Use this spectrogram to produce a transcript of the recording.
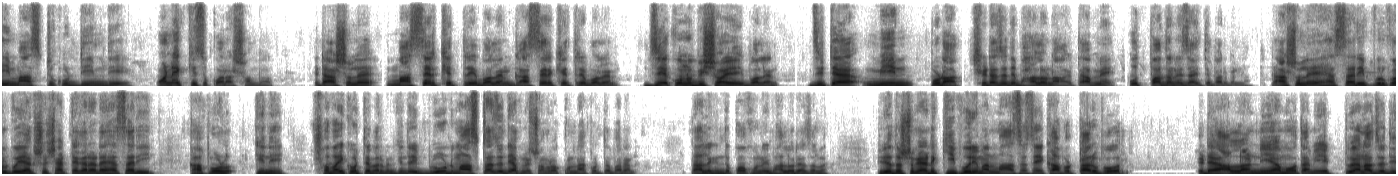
এই মাছটুকু ডিম দিয়ে অনেক কিছু করা সম্ভব। এটা আসলে মাছের ক্ষেত্রে বলেন, গাছের ক্ষেত্রে বলেন যে কোনো বিষয়েই বলেন, যেটা মেন প্রোডাক্ট সেটা যদি ভালো না হয়, তা আপনি উৎপাদনে যাইতে পারবেন না। আসলে হ্যাসারি প্রকল্প একশো ষাট টাকার একটা হ্যাসারি কাপড় কিনে সবাই করতে পারবেন। কিন্তু এই ব্রুড মাছটা যদি আপনি সংরক্ষণ না করতে পারেন, তাহলে কিন্তু কখনোই ভালো রেজাল্ট প্রিয় দর্শক, এটা কি পরিমাণ মাছ আছে এই কাপড়টার উপর? এটা আল্লাহর নিয়ামত, আমি একটু আনা যদি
